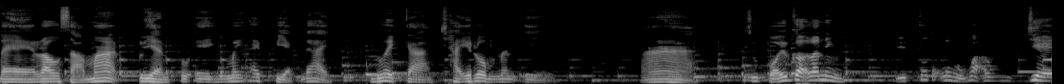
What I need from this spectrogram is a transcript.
แต่เราสามารถเปลี่ยนตัวเองไม่ให้เปียกได้ ด้วยการใช้ร่มนั่นเอง อ่า supaya juga lah ni kita tak boleh buat hujan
